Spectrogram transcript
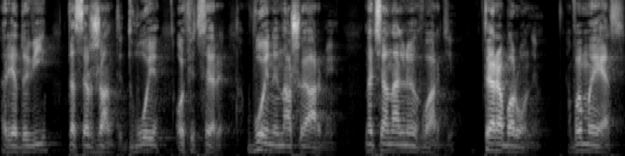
рядові та сержанти, двоє офіцери, воїни нашої армії, Національної гвардії, тероборони, ВМС,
